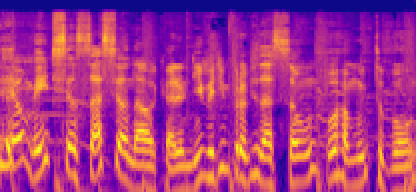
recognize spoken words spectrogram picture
Realmente sensacional, cara. O nível de improvisação, porra, muito bom.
